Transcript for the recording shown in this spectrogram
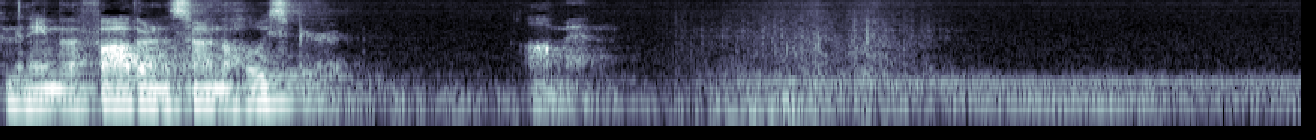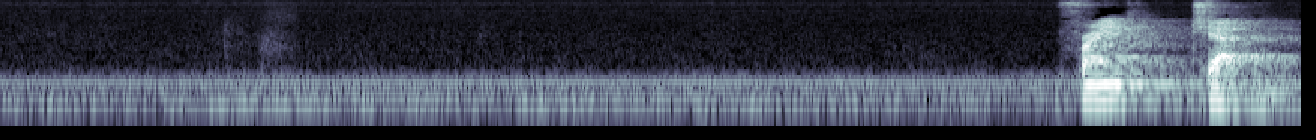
In the name of the Father, and the Son, and the Holy Spirit. Amen. Frank Chapman.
